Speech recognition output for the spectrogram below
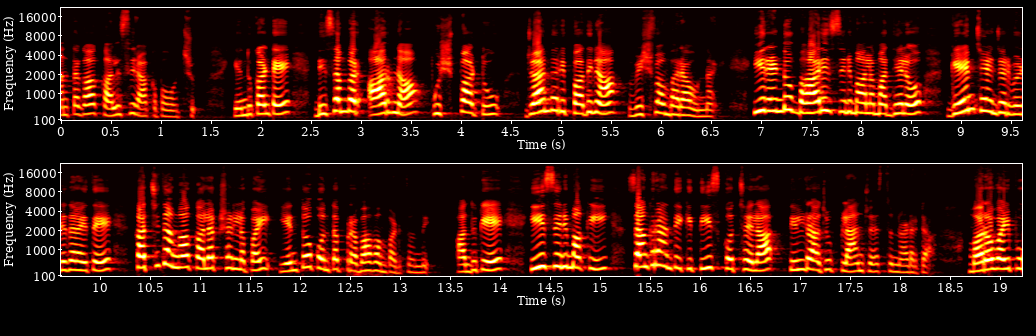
అంతగా కలిసి రాకపోవచ్చు. ఎందుకంటే డిసెంబర్ ఆరున పుష్ప టూ జనవరి పదిన విశ్వంభర ఉన్నాయి. ఈ రెండు భారీ సినిమాల మధ్యలో గేమ్ చేంజర్ విడుదలైతే ఖచ్చితంగా కలెక్షన్లపై ఎంతో కొంత ప్రభావం పడుతుంది. అందుకే ఈ సినిమాకి సంక్రాంతికి తీసుకొచ్చేలా దిల్ రాజు ప్లాన్ చేస్తున్నాడట. మరోవైపు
